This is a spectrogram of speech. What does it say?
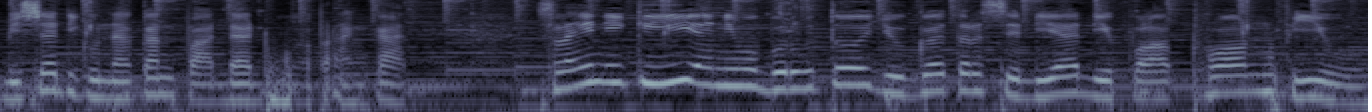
bisa digunakan pada dua perangkat. Selain Iki, anime Boruto juga tersedia di platform View.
